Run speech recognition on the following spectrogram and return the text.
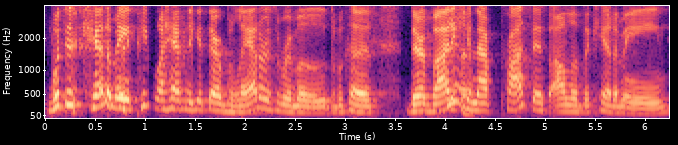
with this ketamine, people are having to get their bladders removed because their body Yeah. cannot process all of the ketamine.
